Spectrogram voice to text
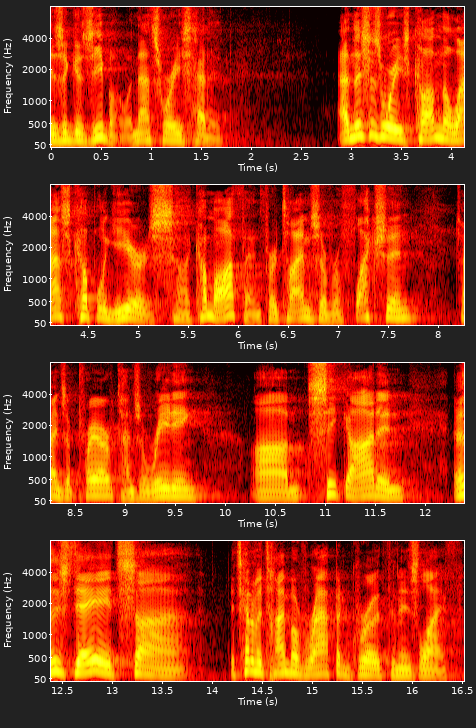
is a gazebo, and that's where he's headed. And this is where he's come the last couple years, uh, come often for times of reflection, times of prayer, times of reading, um, seek God. And, and on this day, it's, uh, it's kind of a time of rapid growth in his life.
